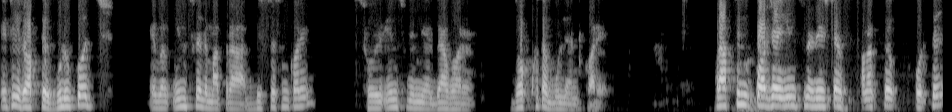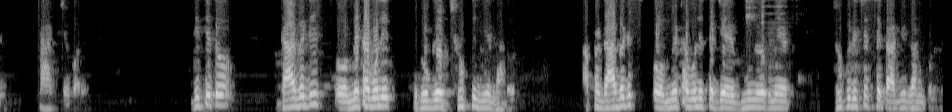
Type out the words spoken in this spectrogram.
এটি রক্তের গ্লুকোজ এবং ইনসুলিনের মাত্রা বিশ্লেষণ করে, শরীর ইনসুলিনের ব্যবহার দক্ষতা মূল্যায়ন করে। প্রাথমিক পর্যায়ে ইনসুলিন রেজিস্ট্যান্স শনাক্ত করতে সাহায্য করে। দ্বিতীয়ত ডায়াবেটিস ও মেটাবলিক রোগের ঝুঁকি নির্ধারণ। আপনার ডায়াবেটিস ও মেটাবলিকের যে বিভিন্ন রকমের ঝুঁকি রয়েছে সেটা নির্ধারণ করবে।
